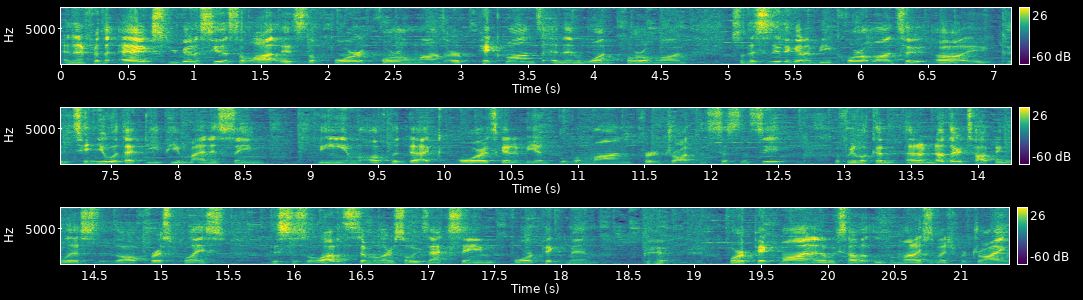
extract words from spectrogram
And then for the eggs, you're gonna see this a lot. It's the four Coromons or Pikmons, and then one Coromon. So this is either gonna be Coromon to uh, continue with that DP minusing theme of the deck, or it's gonna be an Upamon for draw consistency. If we look at another topping list, uh, first place, this is a lot of similar, so exact same four Pikmin, for Pikmon, and then we saw the Upamon I just mentioned for drawing.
